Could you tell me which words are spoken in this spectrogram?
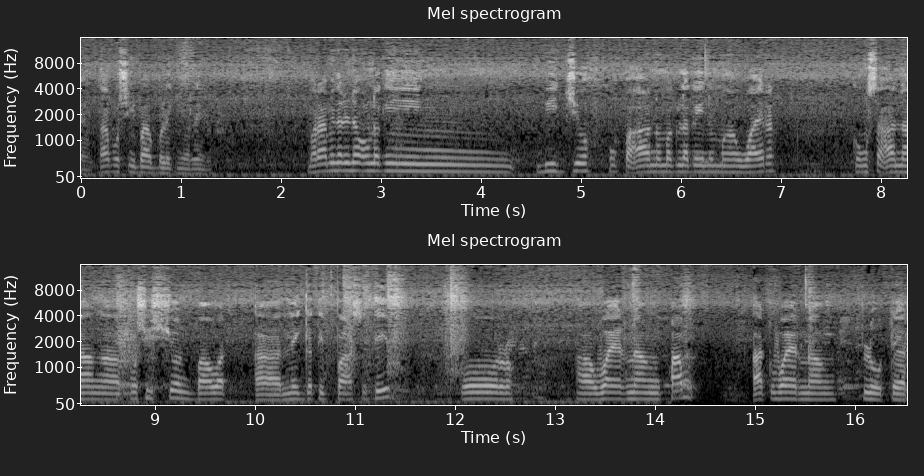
Yan. Tapos, ibabalik nyo rin. Marami na rin akong naging video kung paano maglagay ng mga wire kung saan ang ah, position bawat ah, negative positive or uh, wire ng pump at wire ng floater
